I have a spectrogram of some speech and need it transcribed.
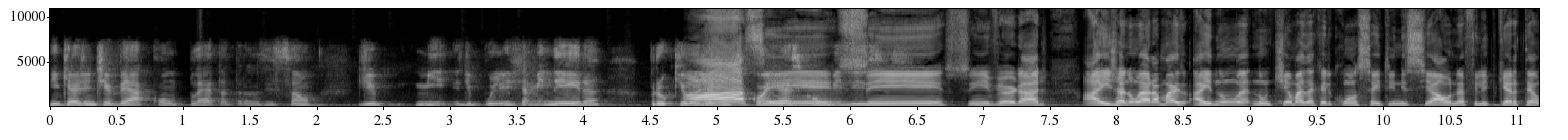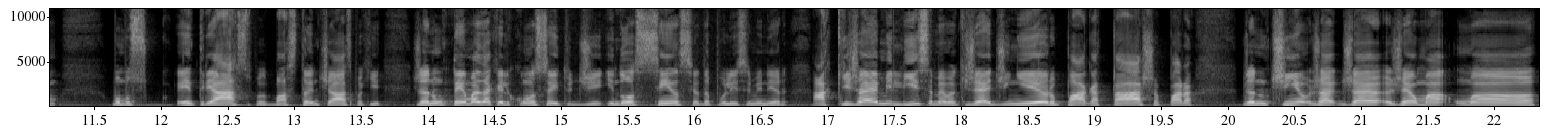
em que a gente vê a completa transição de, de polícia mineira para o que hoje ah, a gente sim, conhece como milícia. Sim, sim, verdade. Aí já não era mais, aí não, não tinha mais aquele conceito inicial, né, Felipe? Que era até, vamos, entre aspas, bastante aspas aqui, já não tem mais aquele conceito de inocência da polícia mineira. Aqui já é milícia mesmo, aqui já é dinheiro, paga taxa, para, já não tinha, já, já, já é uma, uma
